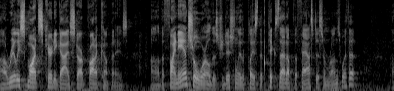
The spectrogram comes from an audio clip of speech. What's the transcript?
uh, really smart security guys start product companies. Uh, the financial world is traditionally the place that picks that up the fastest and runs with it. Uh,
